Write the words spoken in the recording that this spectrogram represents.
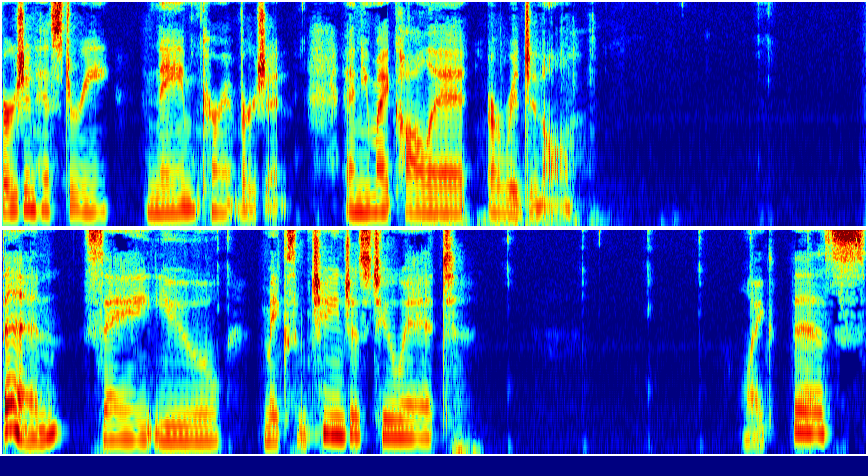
Version History, Name Current Version. And you might call it Original. Then say you make some changes to it like this.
